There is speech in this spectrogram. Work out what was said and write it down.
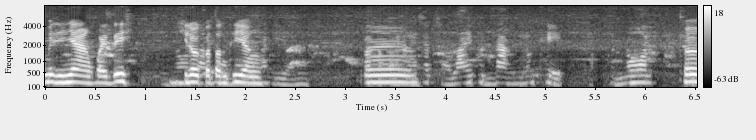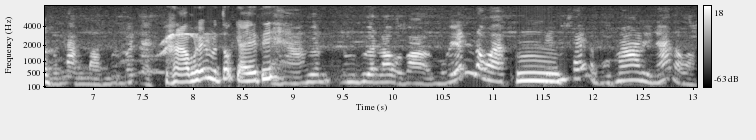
มีแต่ย่างไปติขี่รถก็ตอนเที่ยงเออชักเขาไล่เพิ่นนั่งน้ำเขกเพิ่นนอนเออเพิ่นนั่งบังเพิ่นเบิดเลยหาบ่เห็นมันตกใจติหาเพื่อนเพื่อนเราแบบว่าบ่เห็นแล้วว่ะอืมเห็นใช่แต่บุญมาเลยนะเราอะ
